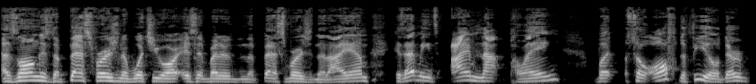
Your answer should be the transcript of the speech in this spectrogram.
As long as the best version of what you are isn't better than the best version that I am, because that means I'm not playing. But so off the field, they're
